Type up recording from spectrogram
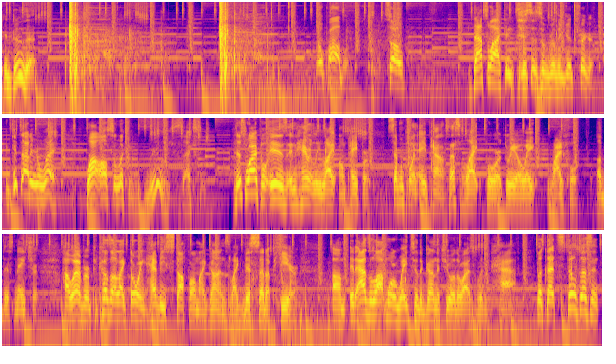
can do that. no problem. So that's why I think this is a really good trigger. It gets out of your way while also looking really sexy. This rifle is inherently light on paper, 7.8 pounds. That's light for a 308 rifle of this nature. However, because I like throwing heavy stuff on my guns, like this setup here, um, it adds a lot more weight to the gun that you otherwise wouldn't have. But that still doesn't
